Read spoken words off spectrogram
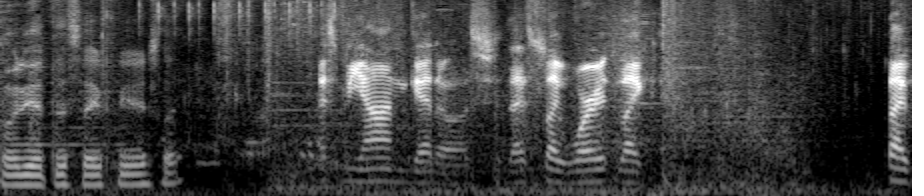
What do you have to say for yourself? That's beyond ghetto. That's, like word like like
